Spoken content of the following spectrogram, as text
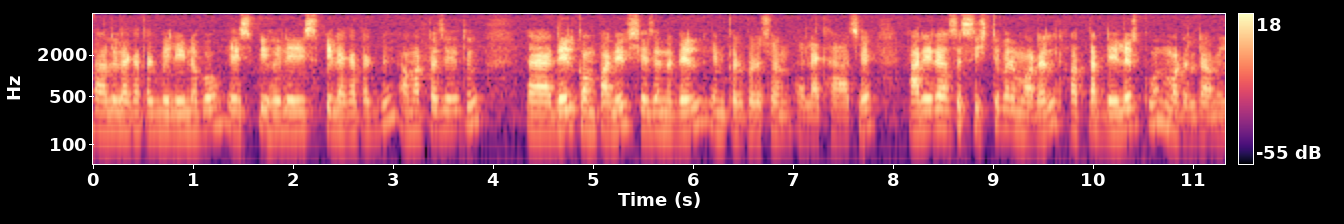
তাহলে লেখা থাকবে লিনোভো এসপি হলে এসপি লেখা থাকবে। আমারটা যেহেতু ডেল কোম্পানির সেই জন্য ডেল ইনকর্পোরেশন লেখা আছে। আর এটা হচ্ছে সিস্টেমের মডেল অর্থাৎ ডেলের কোন মডেলটা আমি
